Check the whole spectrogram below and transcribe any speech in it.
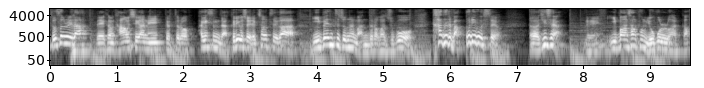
좋습니다. 네, 그럼 다음 시간에 뵙도록 하겠습니다. 그리고 저희 렉천트가 이벤트 존을 만들어 가지고 카드를 막 뿌리고 있어요. 어, 희수야, 네. 이번 상품 요걸로 할까?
